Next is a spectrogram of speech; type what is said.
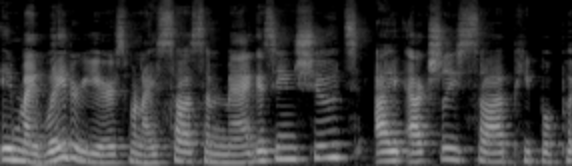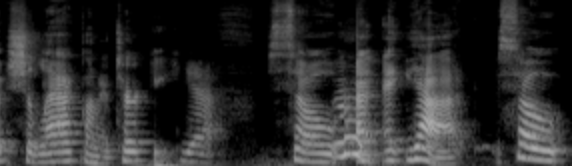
in my later years, when I saw some magazine shoots, I actually saw people put shellac on a turkey. yes So, Mm. I, I- yeah. So,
